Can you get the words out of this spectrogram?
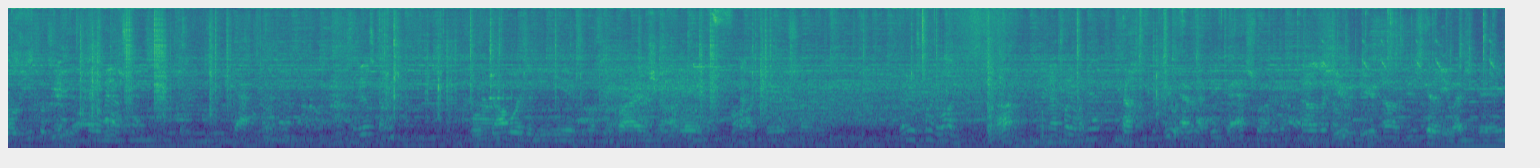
double. Let's do that. Yeah. Somebody else coming? Well, John Boy's a so what's the buy or Chicago? Fuck, there's some. Maybe he's 21. Huh? You're not 21 yet? No. Dude, having that big bash fun. That was like June, dude. Oh, It's gonna be legendary.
